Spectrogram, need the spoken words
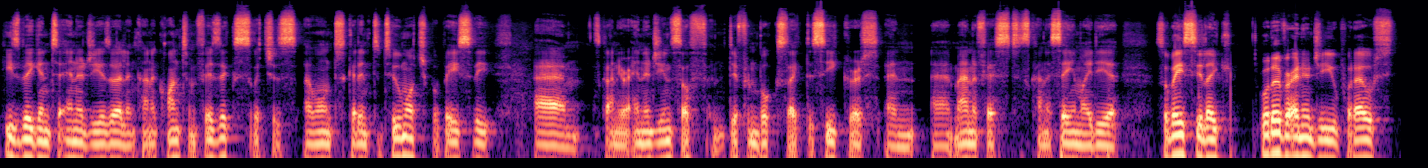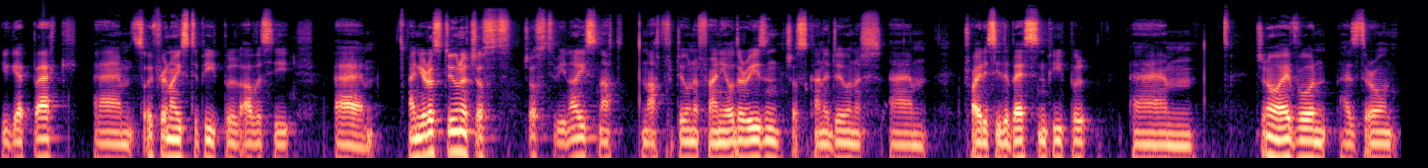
he's big into energy as well and kind of quantum physics, which is I won't get into too much, but basically um, it's kind of your energy and stuff, and different books like The Secret and uh, Manifest is kind of same idea. So basically, like whatever energy you put out, you get back. Um, so if you're nice to people, obviously, um, and you're just doing it just just to be nice, not not for doing it for any other reason, just kind of doing it. Um, try to see the best in people. Um, you know, everyone has their own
